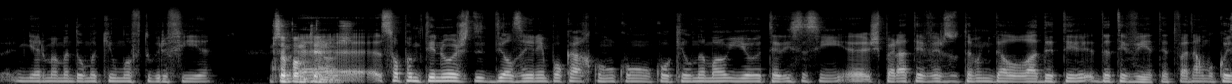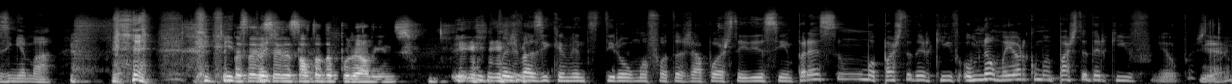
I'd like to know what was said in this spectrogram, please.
a minha irmã mandou-me aqui uma fotografia só para meter nojo. Uh, só para meter nojo de, deles irem para o carro com, com, com aquilo na mão e eu até disse assim: uh, espera até veres o tamanho dela lá da, te, da TV, até te vai dar uma coisinha má. e passar depois, a ser assaltada por aliens. e, depois basicamente tirou uma foto já posta e disse assim: parece uma pasta de arquivo, ou não, maior que uma pasta de arquivo. Eu, pois, tá yeah,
